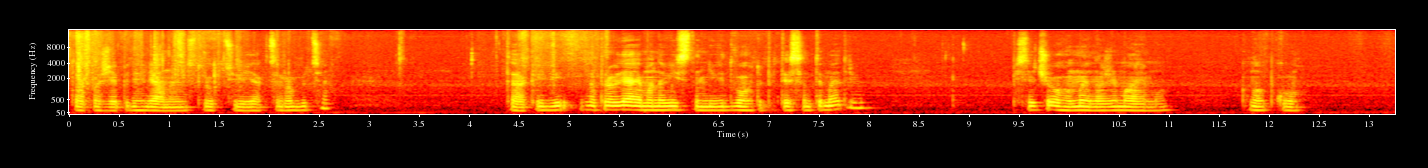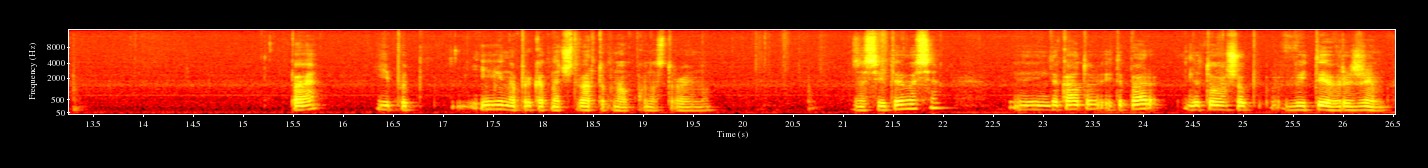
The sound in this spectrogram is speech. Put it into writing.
Також я підгляну інструкцію, як це робиться. Так, і направляємо на відстані від 2 до 5 см. Після чого ми нажимаємо кнопку P і, і, наприклад, на четверту кнопку настроїмо. Засвітилося індикатор. І тепер для того, щоб війти в режим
